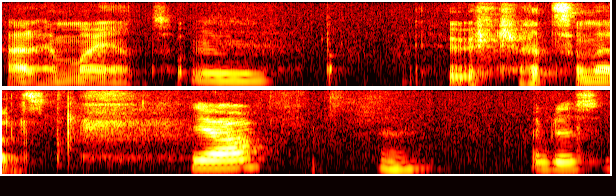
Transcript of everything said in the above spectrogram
här hemma igen så Mm. hur trött som helst. Ja, Mm. det blir så.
